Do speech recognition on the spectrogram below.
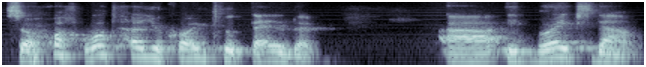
So, what, what are you going to tell them? Uh, it breaks down.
